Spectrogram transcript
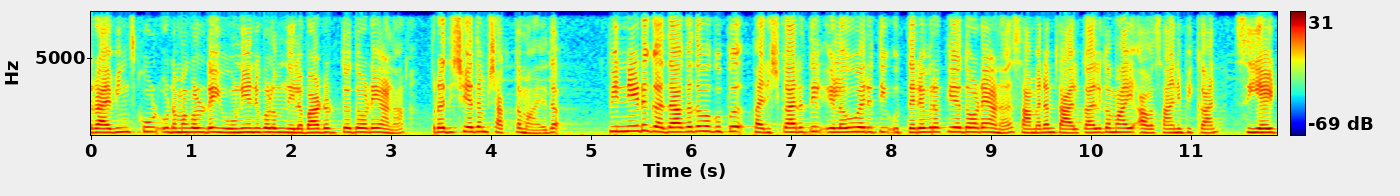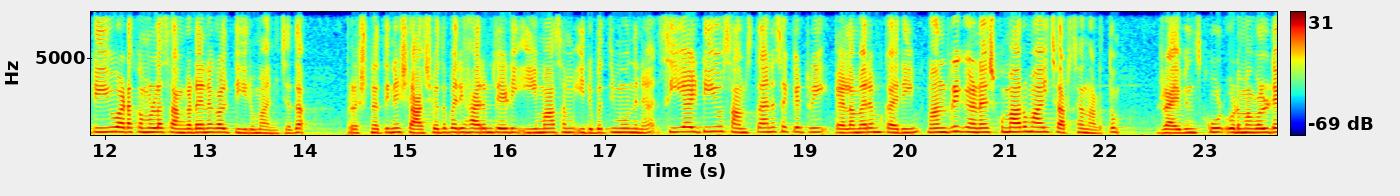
ഡ്രൈവിംഗ് സ്കൂൾ ഉടമകളുടെ യൂണിയനുകളും നിലപാടെടുത്തതോടെയാണ് പ്രതിഷേധം ശക്തമായത്. പിന്നീട് ഗതാഗത വകുപ്പ് പരിഷ്കാരത്തിൽ ഇളവ് വരുത്തി ഉത്തരവിറക്കിയതോടെയാണ് സമരം താൽക്കാലികമായി അവസാനിപ്പിക്കാൻ സി ഐ ടി യു അടക്കമുള്ള സംഘടനകൾ തീരുമാനിച്ചത്. പ്രശ്നത്തിന് ശാശ്വത പരിഹാരം തേടി ഈ മാസം ഇരുപത്തിമൂന്നിന് സി ഐ ടി യു സംസ്ഥാന സെക്രട്ടറി എളമരം കരീം മന്ത്രി ഗണേഷ് കുമാറുമായി ചർച്ച നടത്തും. ഡ്രൈവിംഗ് സ്കൂൾ ഉടമകളുടെ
